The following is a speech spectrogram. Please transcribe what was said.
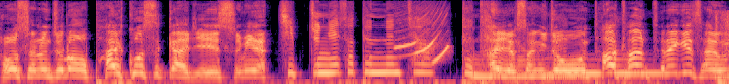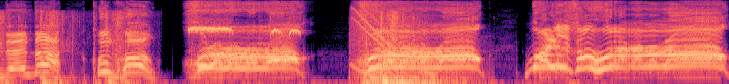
코스는 주로 8코스까지 있으며 집중해서 듣는 척. 탄력성이 척. 좋은 타탄 트랙이 사용된다. 콩콩. 멀리서 후라라라락!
